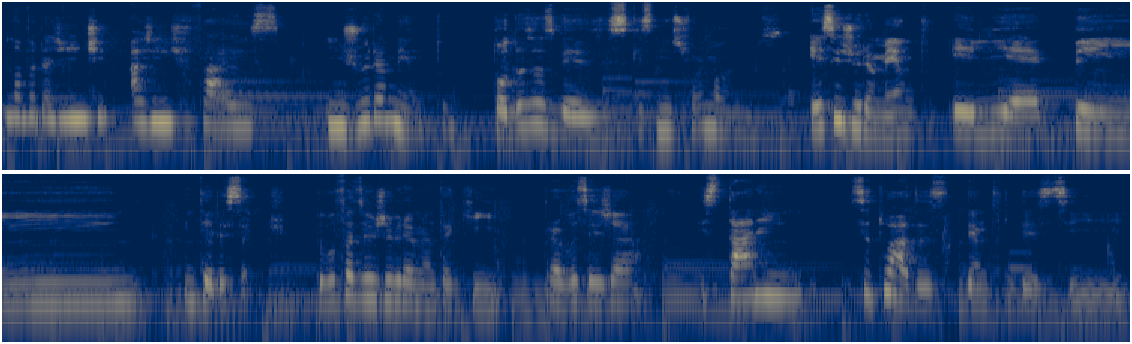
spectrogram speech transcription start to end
Na verdade, a gente, a gente faz um juramento todas as vezes que nos formamos. Esse juramento, ele é bem interessante. Eu vou fazer o juramento aqui para vocês já estarem situadas dentro desse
